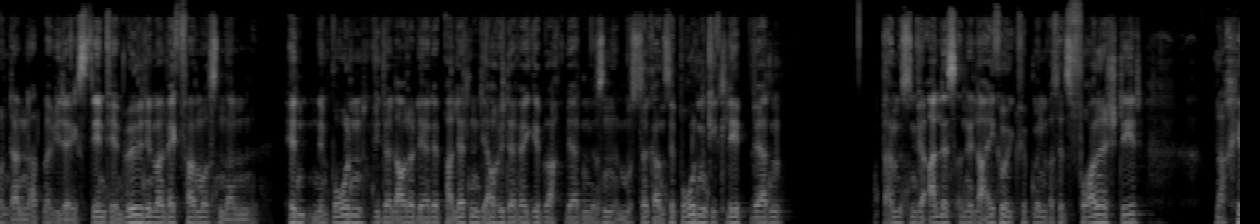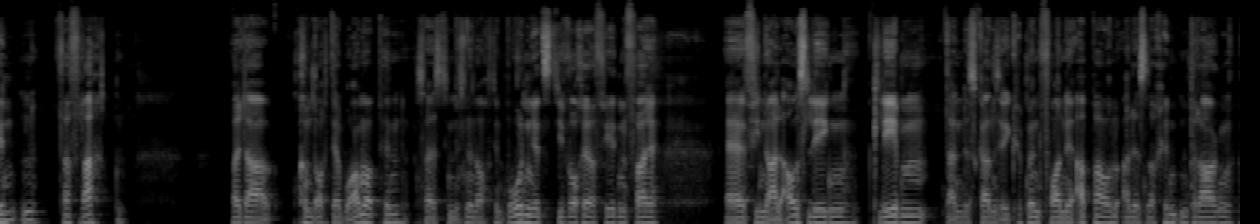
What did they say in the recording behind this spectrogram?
Und dann hat man wieder extrem viel Müll, den man wegfahren muss. Und dann hinten im Boden wieder lauter leere Paletten, die auch wieder weggebracht werden müssen. Dann muss der ganze Boden geklebt werden. Da müssen wir alles an den Leico-Equipment, was jetzt vorne steht, nach hinten verfrachten. Weil da kommt auch der Warm-up hin. Das heißt, wir müssen dann auch den Boden jetzt die Woche auf jeden Fall äh, final auslegen, kleben, dann das ganze Equipment vorne abbauen, alles nach hinten tragen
